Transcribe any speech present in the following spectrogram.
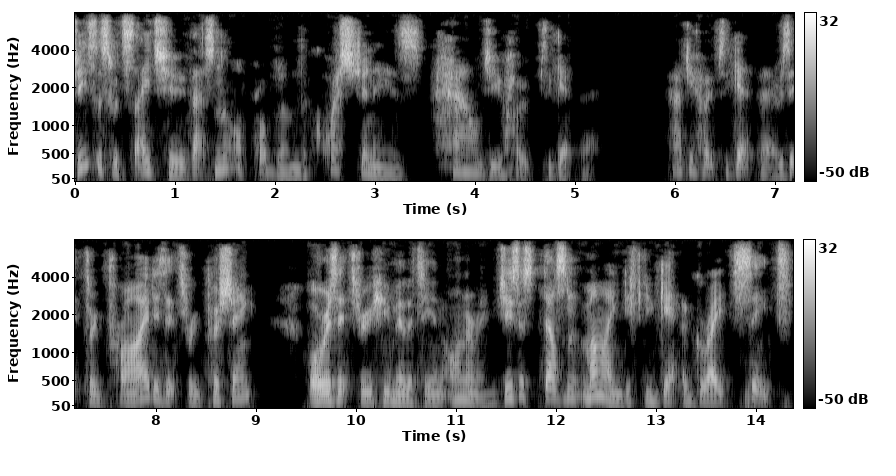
Jesus would say to you, that's not a problem. The question is, how do you hope to get there? How do you hope to get there? Is it through pride? Is it through pushing? Or is it through humility and honoring? Jesus doesn't mind if you get a great seat.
